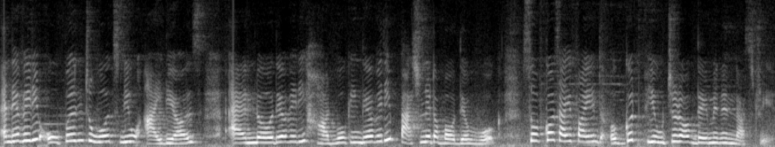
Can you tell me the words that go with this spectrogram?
and they are very open towards new ideas and uh, they are very hardworking, they are very passionate about their work. So of course I find a good future of them in industry.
